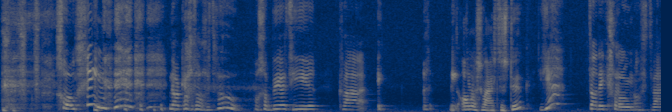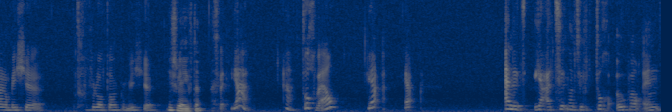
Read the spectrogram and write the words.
gewoon ging. dat ik echt dacht, wow, wat gebeurt hier qua... Ik, Het allerzwaarste stuk. Ja, dat ik gewoon als het ware een beetje... Het gevoel had dat ik een beetje... Je zweefde. Ja, ja, toch wel. Ja, ja. En het, ja, het zit natuurlijk toch ook wel in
